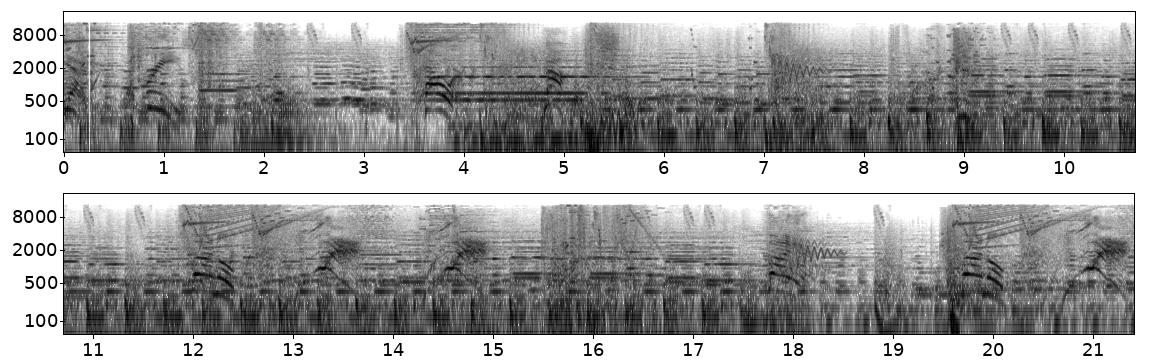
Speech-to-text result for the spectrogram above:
Yeah! Freeze! Power! Donald! Fire!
